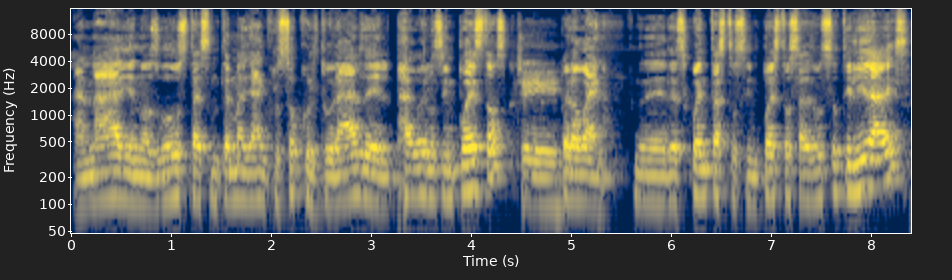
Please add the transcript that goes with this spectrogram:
a nadie nos gusta, es un tema ya incluso cultural del pago de los impuestos. Sí. Pero bueno, descuentas tus impuestos a tus utilidades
